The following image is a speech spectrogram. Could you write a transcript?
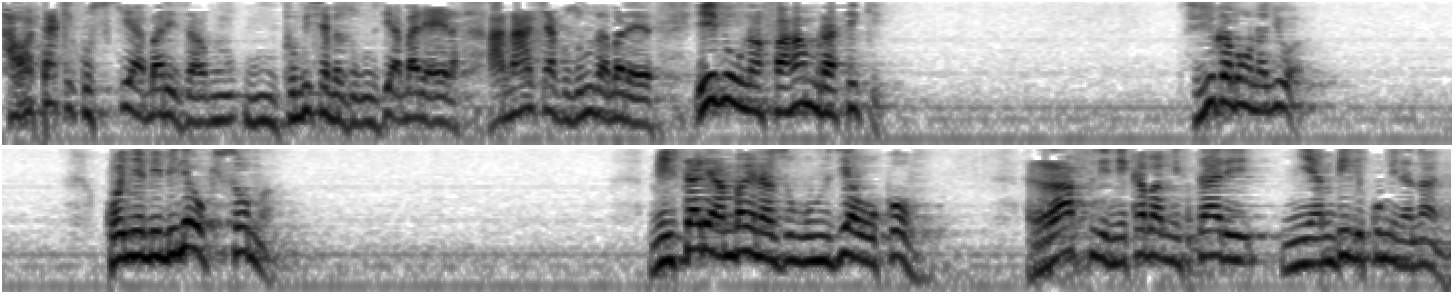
Hawataki kusikia habari za mtumishi amezungumzia habari ya hela anaacha kuzungumza habari ya hela. Hivi unafahamu rafiki? Sijui kama unajua. Kwenye bibilia ukisoma mistari ambayo inazungumzia uokovu rafli ni kama mistari mia mbili kumi na nane.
